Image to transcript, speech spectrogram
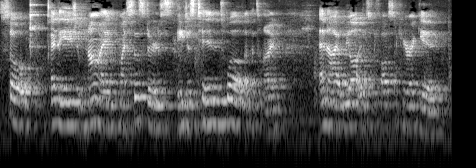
So at the age of nine, my sisters, ages 10 and 12 at the time, and I, we all entered foster care again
